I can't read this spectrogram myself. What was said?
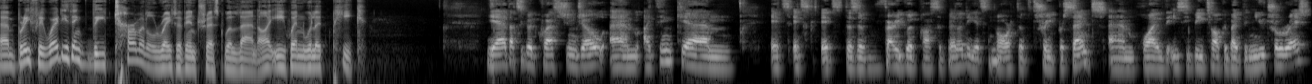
Um, briefly, where do you think the terminal rate of interest will land, i.e., when will it peak? Yeah, that's a good question, Joe. Um, I think um, it's it's it's there's a very good possibility it's north of three percent. Um, while the ECB talk about the neutral rate,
